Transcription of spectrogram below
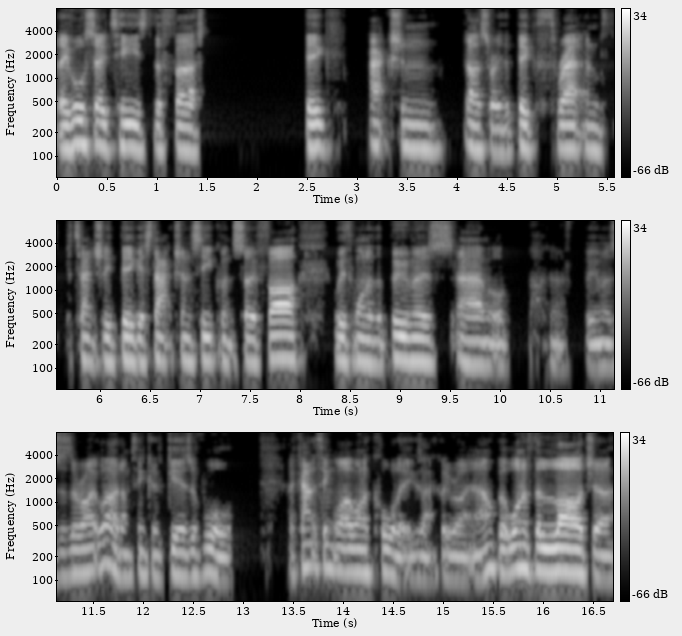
They've also teased the first big action uh, sorry the big threat and potentially biggest action sequence so far with one of the boomers um, or boomers is the right word. I'm thinking of gears of war. I can't think what i want to call it exactly right now but one of the larger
